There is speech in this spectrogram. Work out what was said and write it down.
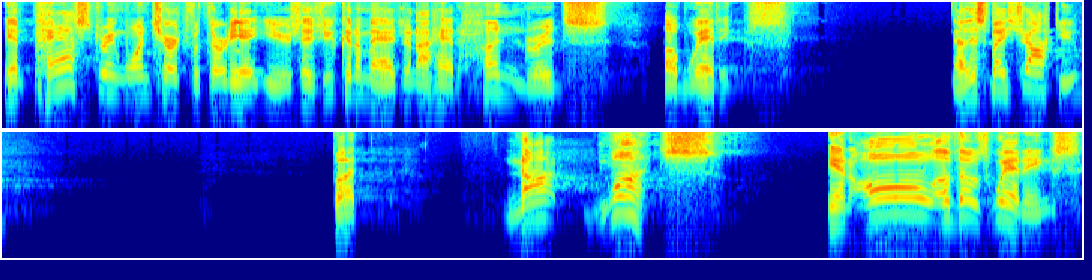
In pastoring one church for 38 years, as you can imagine, I had hundreds of weddings. Now, this may shock you, but not once in all of those weddings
